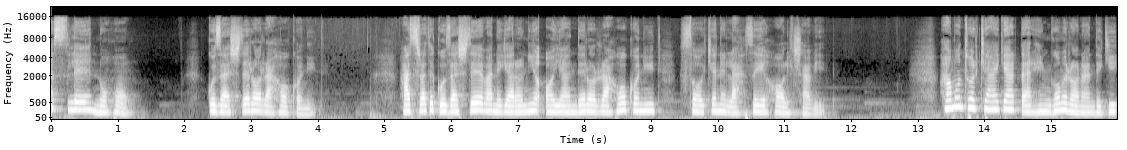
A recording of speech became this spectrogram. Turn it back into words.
فصل نهم گذشته را رها کنید حسرت گذشته و نگرانی آینده را رها کنید ساکن لحظه حال شوید همانطور که اگر در هنگام رانندگی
